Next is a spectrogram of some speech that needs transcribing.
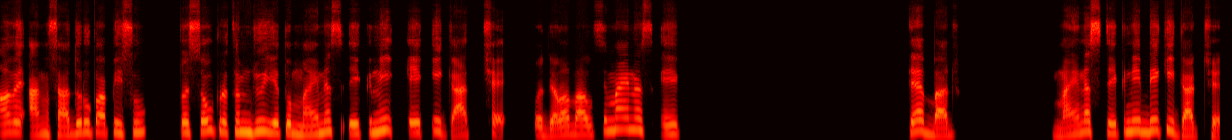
હવે આનું સાદુરૂપ આપીશું તો સૌ પ્રથમ જોઈએ તો માઇનસ એકની એકી ઘાત છે તો જવાબ આવશે માઇનસ એક ત્યારબાદ માઇનસ એકની બેકી ઘાત છે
